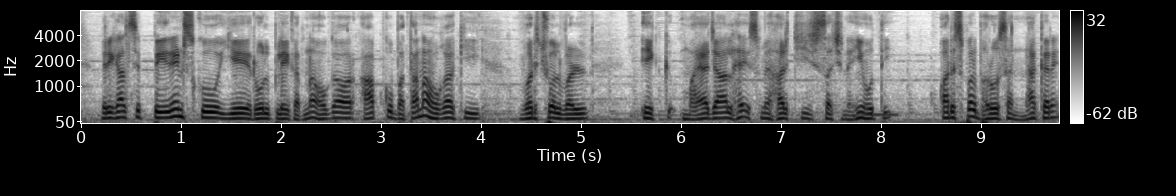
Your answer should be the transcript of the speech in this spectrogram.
मेरे ख्याल से पेरेंट्स को ये रोल प्ले करना होगा और आपको बताना होगा कि वर्चुअल वर्ल्ड एक मायाजाल है, इसमें हर चीज़ सच नहीं होती। और इस पर भरोसा ना करें।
